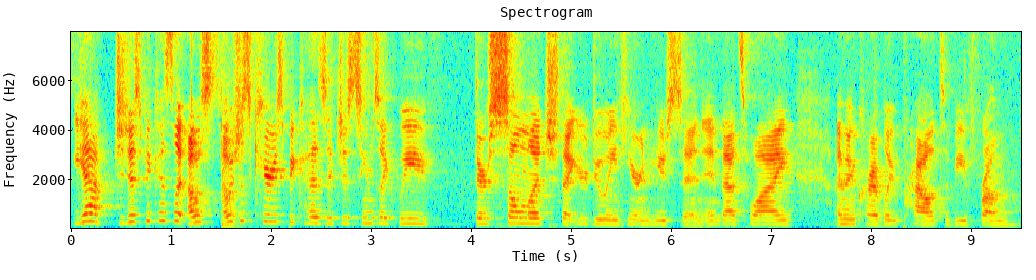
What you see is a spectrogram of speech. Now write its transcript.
yeah, just because like I was, I was just curious because it just seems like we there's so much that you're doing here in Houston, and that's why I'm incredibly proud to be from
